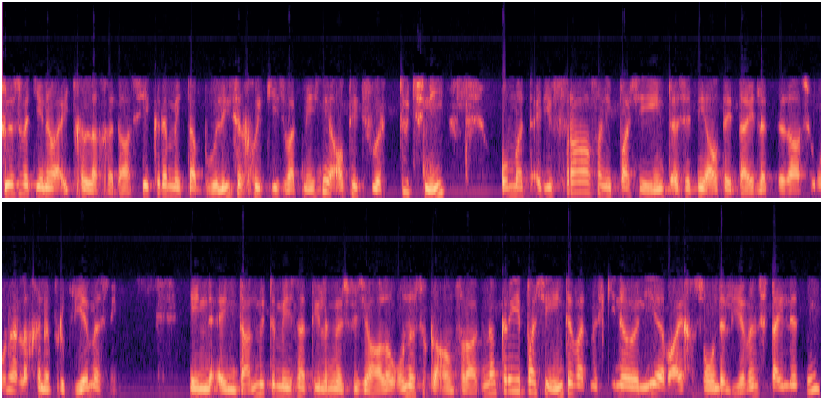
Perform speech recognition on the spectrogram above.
Soos wat jy nou uitgelig het, daar sekere metabooliese goedjies wat mens nie altyd voortoets nie omdat uit die vrae van die pasiënt is dit nie altyd duidelik dat daar so onderliggende probleme is nie. En en dan moet 'n mens natuurlik nou spesiale ondersoeke aanvra. En dan kry jy pasiënte wat miskien nou nie 'n baie gesonde lewenstyl het nie,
